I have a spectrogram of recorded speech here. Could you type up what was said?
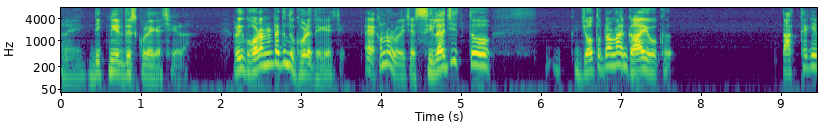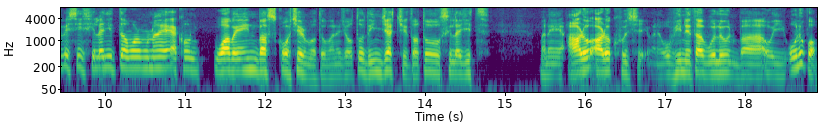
মানে দিক নির্দেশ করে গেছে এরা। ওই ঘরানাটা কিন্তু ঘুরে গেছে এখনও রয়েছে। শিলাজিৎ তো যতটা না গায়ক, তার থেকে বেশি শিলাজিৎ তো আমার মনে হয় এখন ওয়াবেইন বা স্কচের মতো। মানে যত দিন যাচ্ছে, তত শিলাজিৎ মানে আরও আরও খুলছে। মানে অভিনেতা বলুন বা ওই অনুপম।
